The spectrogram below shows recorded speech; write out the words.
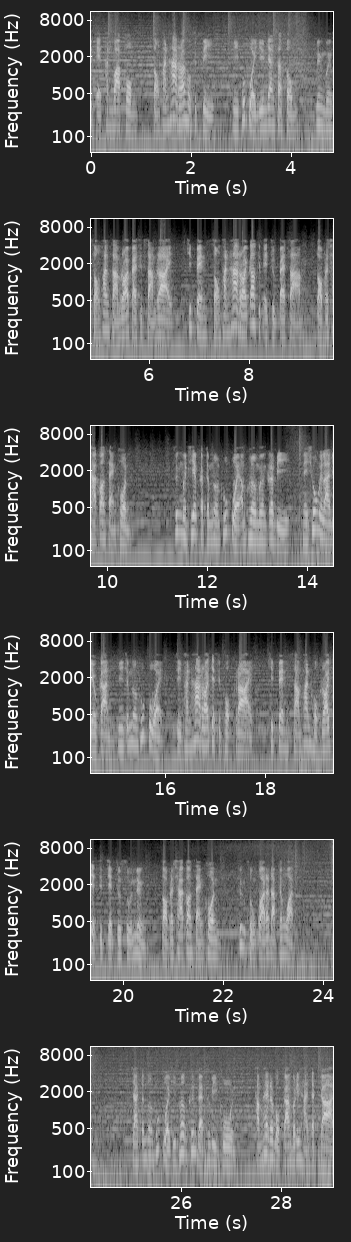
31 ธันวาคม 2564 มีผู้ป่วยยืนยันสะสม 12,383 ราย คิดเป็น 2,591.83 ต่อประชากรแสนคน ซึ่งเมื่อเทียบกับจำนวนผู้ป่วยอำเภอเมืองกระบี่ ในช่วงเวลาเดียวกัน มีจำนวนผู้ป่วย 4,576 ราย คิดเป็น 3,677.01 ต่อประชากรแสนคน ซึ่งสูงกว่าระดับจังหวัด จากจำนวนผู้ป่วยที่เพิ่มขึ้นแบบทวีคูณทำให้ระบบการบริหารจัดการ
